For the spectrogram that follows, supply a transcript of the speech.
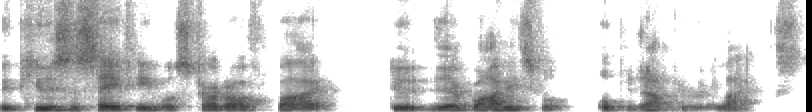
the cues of safety will start off by do, their bodies will open up and relax.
